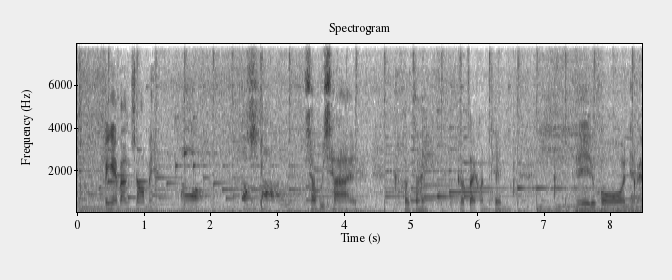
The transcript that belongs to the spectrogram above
ๆ เป็นไงบ้างชอบไหมชอบชอบผู้ชายชอบผู้ชาย เข้าใจ เข้าใจคอนเทนต์ นี่ทุกคนเห็นไหม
